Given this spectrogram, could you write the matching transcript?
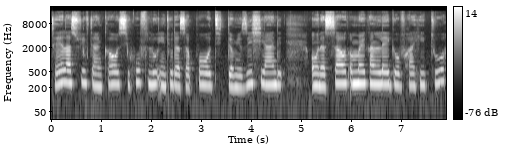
Taylor Swift and Kelce, who flew into the support the musician on a South American leg of her hit tour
